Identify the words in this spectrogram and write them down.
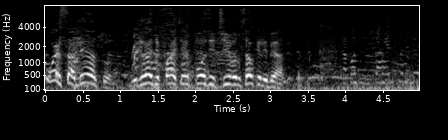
O orçamento, de grande parte, é impositivo, não sei o que libera. Para Ponte dos Carreiros, só liberou.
